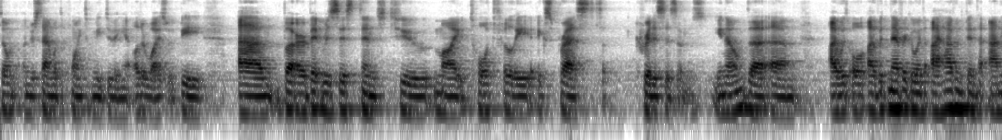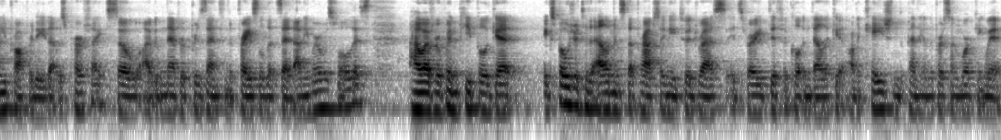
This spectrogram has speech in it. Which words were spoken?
don't understand what the point of me doing it otherwise would be, um, but are a bit resistant to my thoughtfully expressed criticisms. You know that um, I would I would never go into. I haven't been to any property that was perfect, so I would never present an appraisal that said anywhere was flawless. However, when people get exposure to the elements that perhaps I need to address, it's very difficult and delicate on occasion, depending on the person I'm working with,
